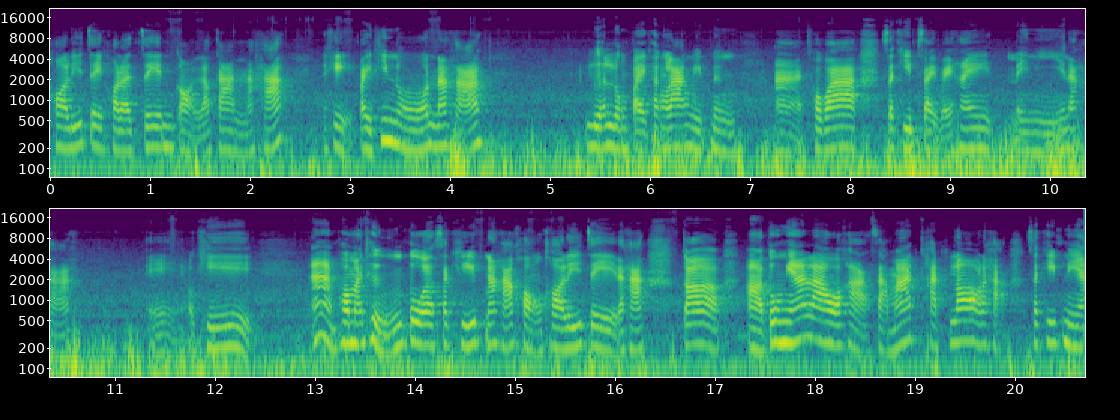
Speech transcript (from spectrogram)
คอลล g เจคอลลาเจนก่อนแล้วกันนะคะโอเคไปที่โน้ตนะคะ เลื่อนลงไปข้างล่างนิดนึงอ่าเพราะว่าสคริปต์ใส่ไว้ให้ในนี้นะคะ โอเคอ่าพอมาถึงตัวสคริปต์นะคะของ c o l l e g นะคะ ก็ตรงนี้เราอะค่ะสามารถคัดลอกนะคะสคริปต์เนี้ย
